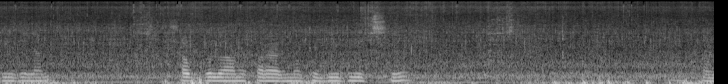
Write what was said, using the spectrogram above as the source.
দিয়ে দিলাম। সবগুলো আম করার মধ্যে দিয়ে দিয়েছি। এখন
